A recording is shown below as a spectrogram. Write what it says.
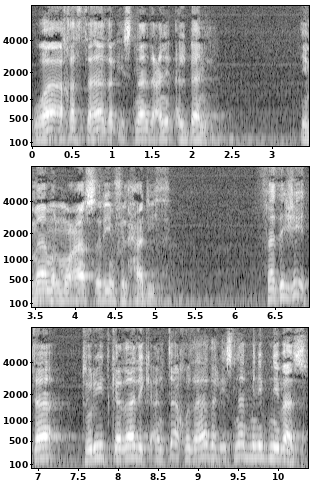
وأخذت هذا الإسناد عن الألباني إمام المعاصرين في الحديث. فجئت تريد كذلك أن تأخذ هذا الإسناد من ابن باز.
